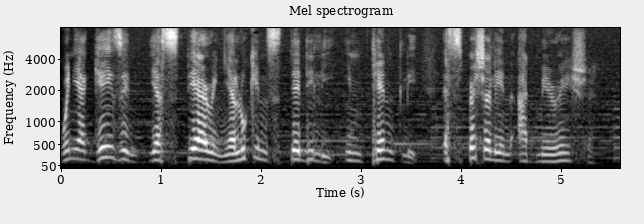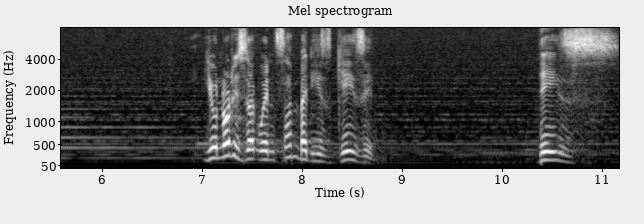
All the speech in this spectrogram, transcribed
When you're gazing, you're staring, you're looking steadily, intently, especially in admiration. You'll notice that when somebody is gazing, there's,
